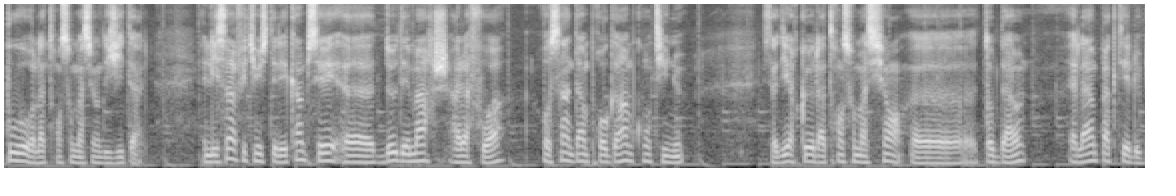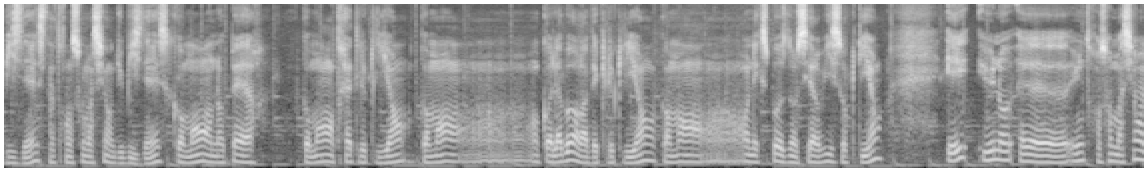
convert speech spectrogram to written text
pour la transformation digitale. Et ça, fait une télécom, c'est euh, deux démarches à la fois au sein d'un programme continu. C'est-à-dire que la transformation euh, top-down, elle a impacté le business, la transformation du business, comment on opère, comment on traite le client, comment on collabore avec le client, comment on expose nos services aux clients. Et une, euh, une transformation, euh,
